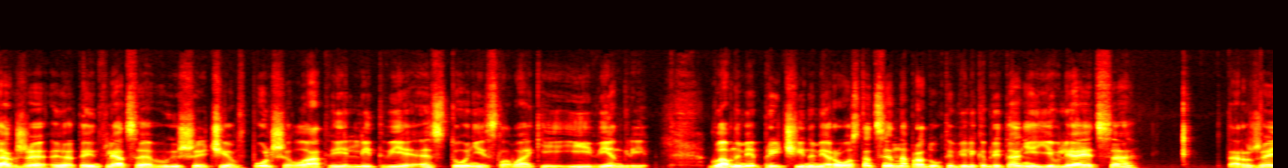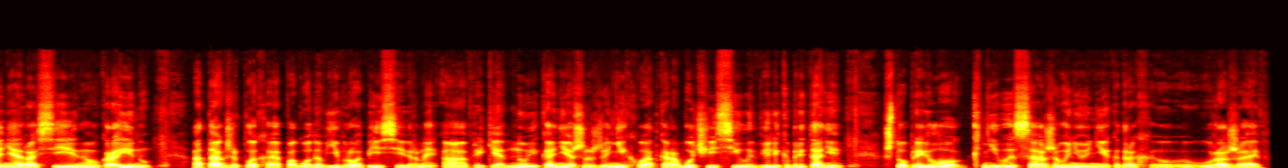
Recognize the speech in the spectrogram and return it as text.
Также эта инфляция выше, чем в Польше, Латвии, Литве, Эстонии, Словакии и Венгрии. Главными причинами роста цен на продукты в Великобритании является вторжение России на Украину – а также плохая погода в Европе и Северной Африке. Ну и, конечно же, нехватка рабочей силы в Великобритании, что привело к невысаживанию некоторых э, урожаев.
